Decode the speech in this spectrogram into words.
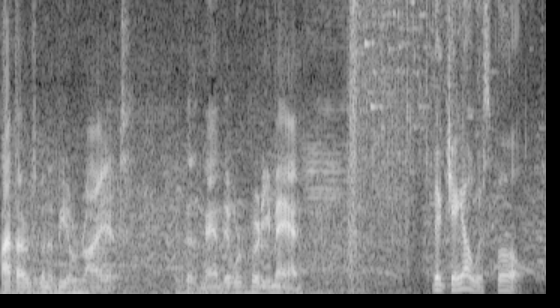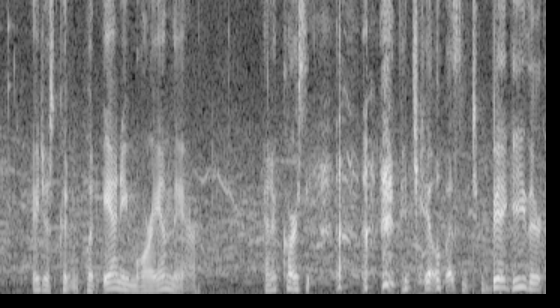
I thought it was going to be a riot because, man, they were pretty mad. The jail was full. They just couldn't put any more in there. And of course, the jail wasn't too big either.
